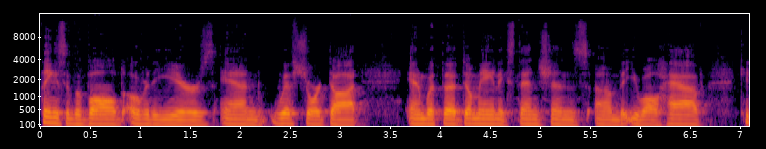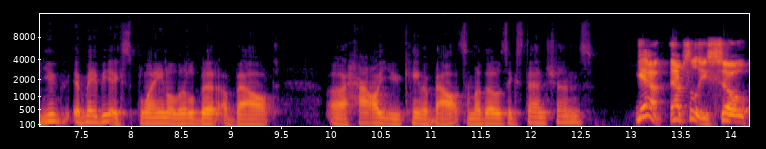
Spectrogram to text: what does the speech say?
things have evolved over the years and with ShortDot and with the domain extensions um, that you all have. Can you maybe explain a little bit about uh, how you came about some of those extensions? Yeah, absolutely. So,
